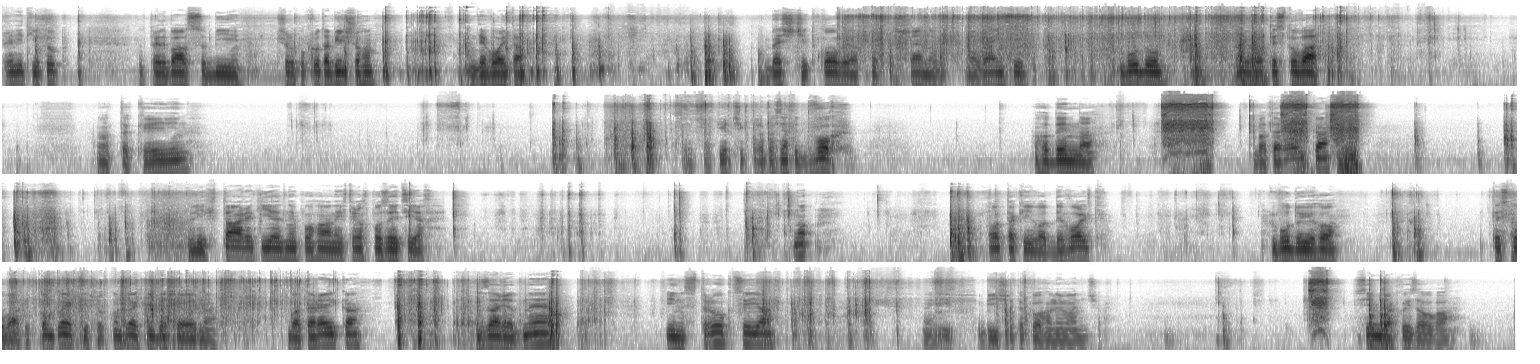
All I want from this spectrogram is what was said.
Привіт, Ютуб. Придбав собі шурупокрута більшого Девольта. Безщітковий, ще нов- новенький. Буду його тестувати. От такий він. Цей папірчик треба зняти двох годинна батарейка. Ліхтарик є непоганий в трьох позиціях. Ну, от такий от девольт. Буду його тестувати. В комплекті що? В комплекті йде ще одна батарейка, зарядне, інструкція. І більше такого нема нічого. Всім дякую за увагу.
